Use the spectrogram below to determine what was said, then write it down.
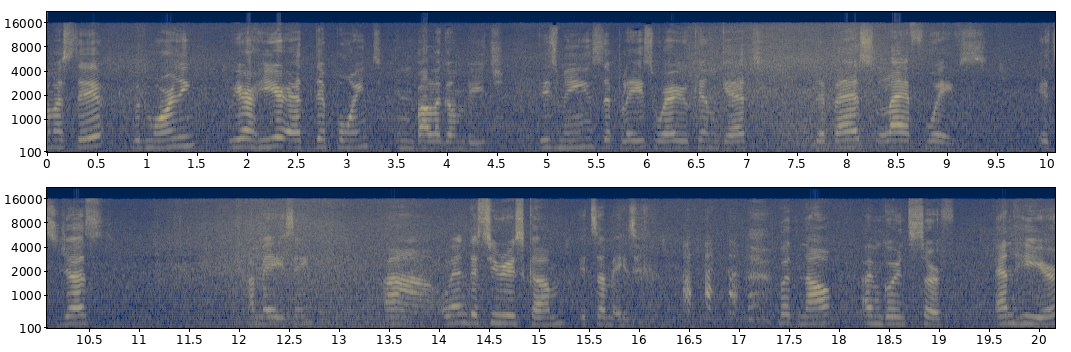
Namaste, good morning. We are here at the point in Balangan Beach. This means the place where you can get the best laugh waves. It's just amazing. Uh, when the series come, it's amazing. but now I'm going to surf. And here,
